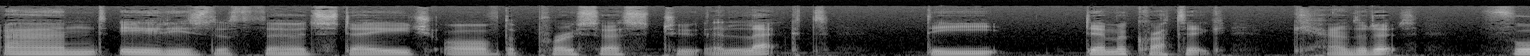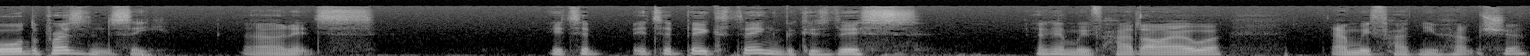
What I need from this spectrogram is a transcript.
and it is the third stage of the process to elect the Democratic candidate for the presidency, and it's it's a it's a big thing because this again we've had Iowa and we've had New Hampshire.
